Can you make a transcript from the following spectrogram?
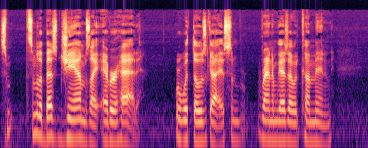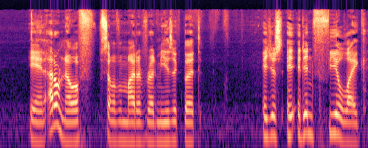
some, some of the best jams i ever had were with those guys some random guys that would come in and I don't know if some of them might have read music, but it just it, it didn't feel like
